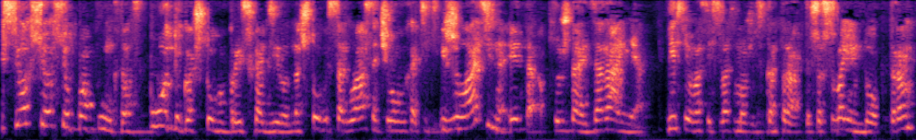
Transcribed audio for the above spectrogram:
Все-все-все по пунктам, в подугах, что бы происходило, на что вы согласны, чего вы хотите. И желательно это обсуждать заранее если у вас есть возможность контракта со своим доктором.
